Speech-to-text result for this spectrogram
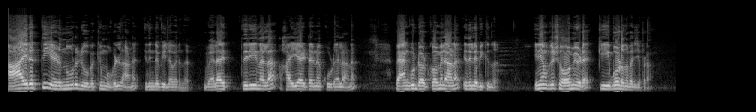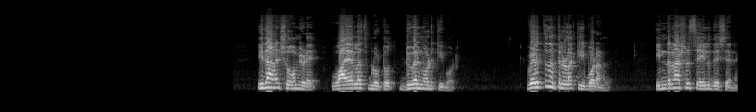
ആയിരത്തി എഴുന്നൂറ് രൂപയ്ക്ക് മുകളിലാണ് ഇതിന്റെ വില വരുന്നത്. വില ഇത്തിരി നല്ല ഹൈ ആയിട്ട് തന്നെ കൂടുതലാണ്. ബാങ്കു ഡോട്ട് കോമിലാണ് ഇത് ലഭിക്കുന്നത്. ഇനി നമുക്ക് ഷോമിയുടെ കീബോർഡ് ഒന്ന് പരിചയപ്പെടാം. ഇതാണ് ഷോമിയുടെ wireless bluetooth dual mode keyboard വെളുത്ത നിറത്തിലുള്ള കീബോർഡാണിത് ഇന്റർനാഷണൽ സെയിൽ ഉദ്ദേശിച്ച് തന്നെ.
